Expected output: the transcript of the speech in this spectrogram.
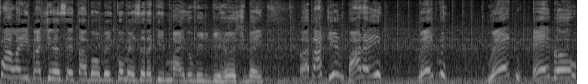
Fala aí, Platina, você tá bom, bem? Começando aqui mais um vídeo de Rush, bem. Vai, Platino, para aí. Wait me. Wait me. Hey, bro.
